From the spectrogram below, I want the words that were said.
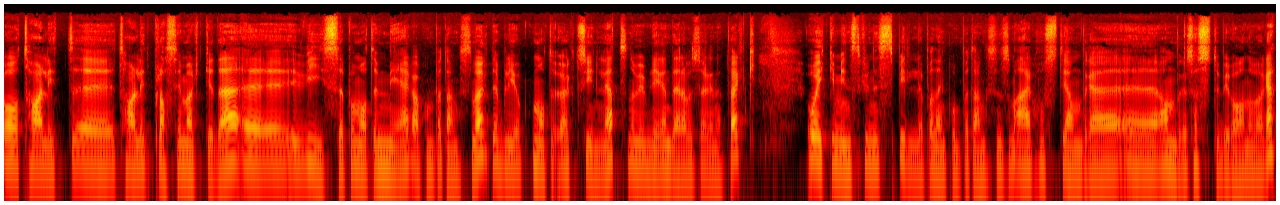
og ta litt, eh, ta litt plass i markedet, eh, vise på en måte mer av kompetansen vår. Det blir jo på en måte økt synlighet når vi blir en del av et større nettverk. Og ikke minst kunne spille på den kompetansen som er hos de andre, eh, andre søsterbyråene våre.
